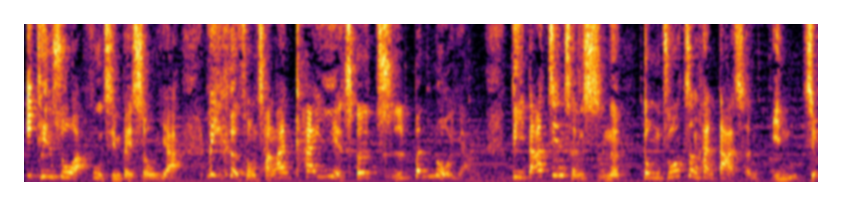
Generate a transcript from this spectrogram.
一听说啊，父亲被收押，立刻从长安开夜车直奔洛阳。抵达京城时呢，董卓正和大臣饮酒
